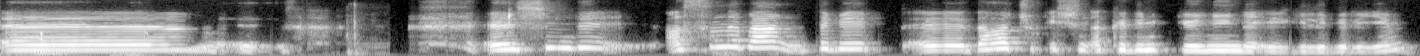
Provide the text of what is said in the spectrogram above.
Ee, e, şimdi aslında ben tabii e, daha çok işin akademik yönüyle ilgili biriyim.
